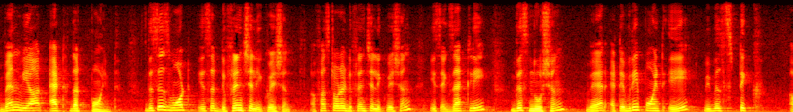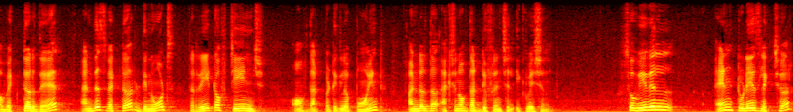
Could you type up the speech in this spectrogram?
when we are at that point. This is what is a differential equation. A first order differential equation is exactly this notion where at every point A we will stick a vector there and this vector denotes the rate of change of that particular point under the action of that differential equation. So, we will end today's lecture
